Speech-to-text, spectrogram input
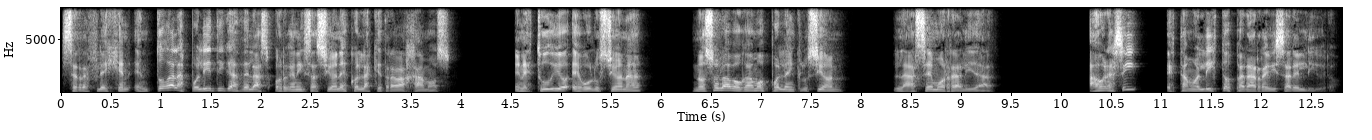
se reflejen en todas las políticas de las organizaciones con las que trabajamos. En Estudio Evoluciona, no solo abogamos por la inclusión, la hacemos realidad. Ahora sí, estamos listos para revisar el libro.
